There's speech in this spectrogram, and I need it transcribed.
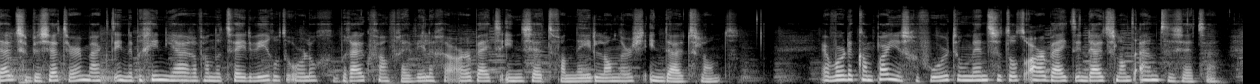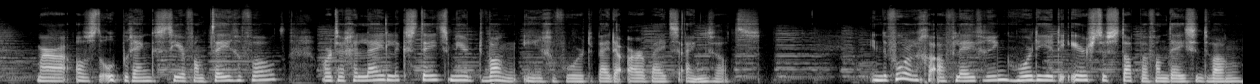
Duitse bezetter maakt in de beginjaren van de Tweede Wereldoorlog gebruik van vrijwillige arbeidsinzet van Nederlanders in Duitsland. Er worden campagnes gevoerd om mensen tot arbeid in Duitsland aan te zetten. Maar als de opbrengst hiervan tegenvalt, wordt er geleidelijk steeds meer dwang ingevoerd bij de arbeidseinsatz. In de vorige aflevering hoorde je de eerste stappen van deze dwang.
